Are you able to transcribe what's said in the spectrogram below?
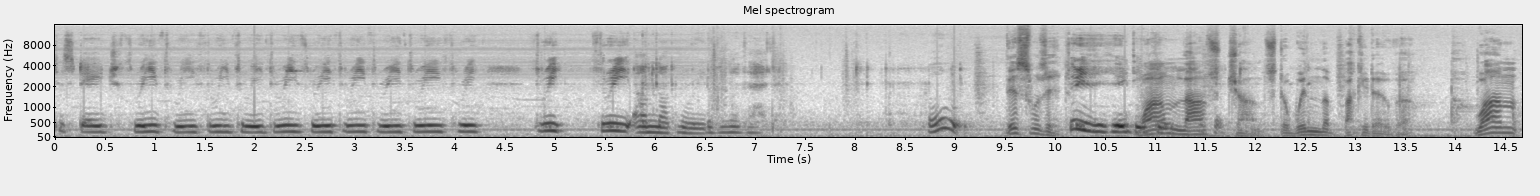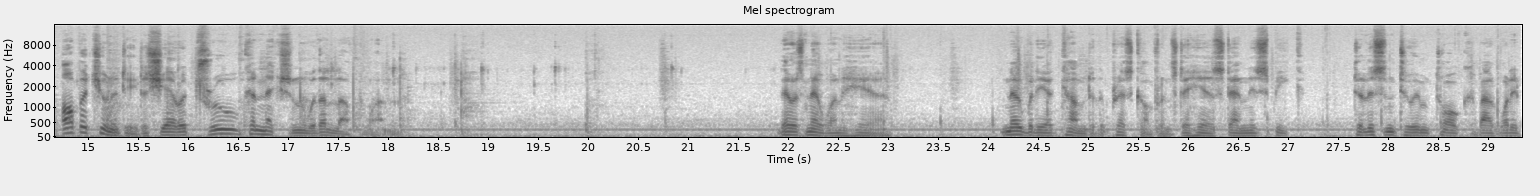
To stage three, three, three, three, three, three, three, three, three, three, three, three. I'm not gonna read all of that. Oh, This was it. Three, three, three, One last chance to win the bucket over. One opportunity to share a true connection with a loved one. There was no one here. Nobody had come to the press conference to hear Stanley speak, to listen to him talk about what it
